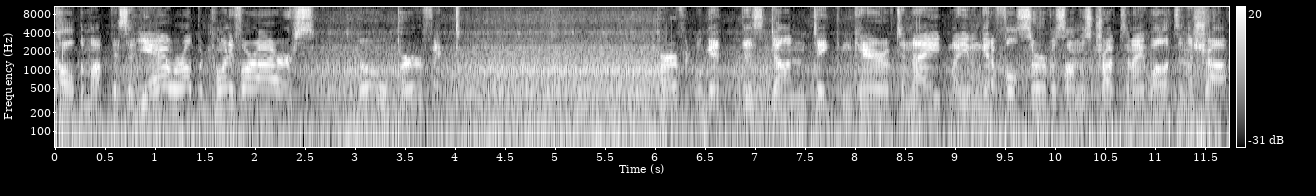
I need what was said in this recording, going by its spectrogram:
Called them up. They said, yeah, we're open 24 hours. Oh, perfect. Perfect. We'll get this done, taken care of tonight. Might even get a full service on this truck tonight while it's in the shop.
